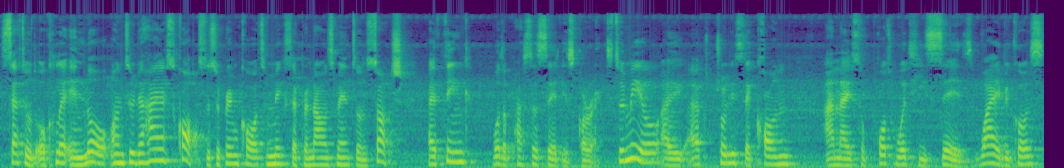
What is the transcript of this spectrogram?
settled or clear in law until the highest court, the Supreme Court, makes a pronouncement on such I think what the pastor said is correct. To me, oh, I actually second and I support what he says. Why? Because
